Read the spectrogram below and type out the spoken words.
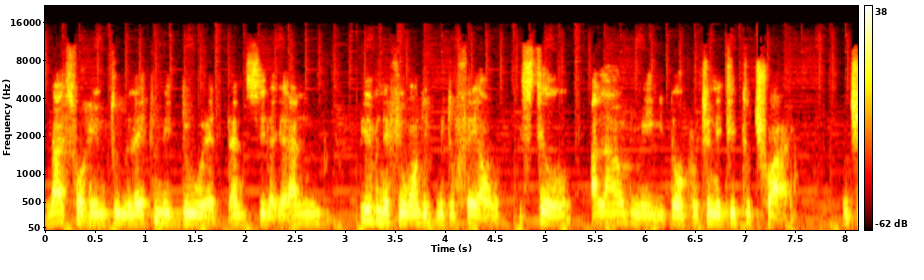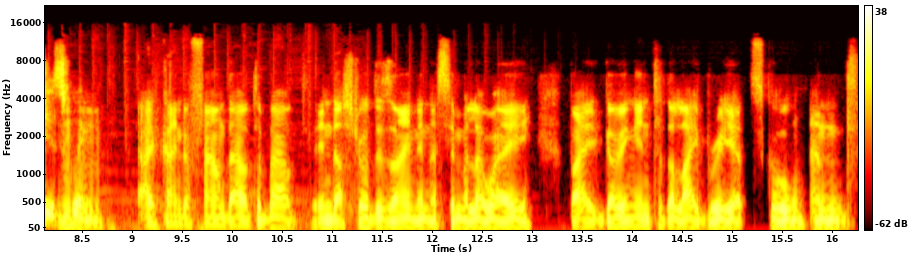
nice for him to let me do it and see, like, and even if he wanted me to fail, he still allowed me the opportunity to try, which is mm-hmm. great. I've kind of found out about industrial design in a similar way by going into the library at school and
